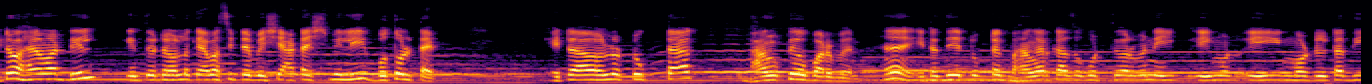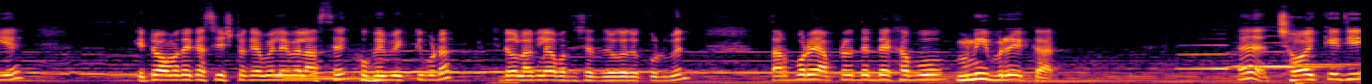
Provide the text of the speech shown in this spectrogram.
এটাও হ্যামার ডিল কিন্তু এটা হলো ক্যাপাসিটিটা বেশি আঠাশ মিলি বোতল টাইপ এটা হলো টুকটাক ভাঙতেও পারবেন হ্যাঁ? এটা দিয়ে টুকটাক ভাঙার কাজও করতে পারবেন এই এই মডেলটা দিয়ে। এটাও আমাদের কাছে স্টক অ্যাভেলেবেল আছে, খুব হেভি একটি প্রোডাক্ট এটাও লাগলে আমাদের সাথে যোগাযোগ করবেন। তারপরে আপনাদের দেখাবো মিনি ব্রেকার হ্যাঁ ছয় কেজি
